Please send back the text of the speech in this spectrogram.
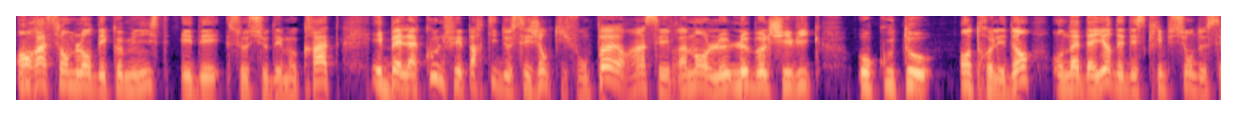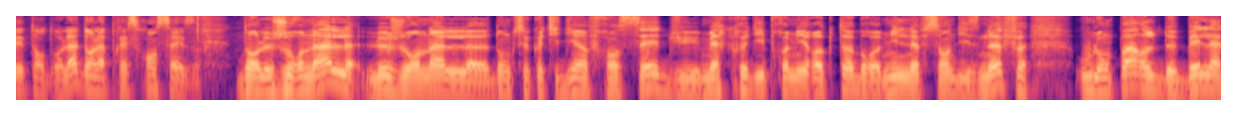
en rassemblant des communistes et des sociodémocrates. Et Bella Kun fait partie de ces gens qui font peur. Hein. C'est vraiment le, le bolchevique au couteau entre les dents. On a d'ailleurs des descriptions de cet ordre-là dans la presse française. Dans le journal, le journal, euh, donc ce quotidien français du mercredi 1er octobre 1919, où l'on parle de Bella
